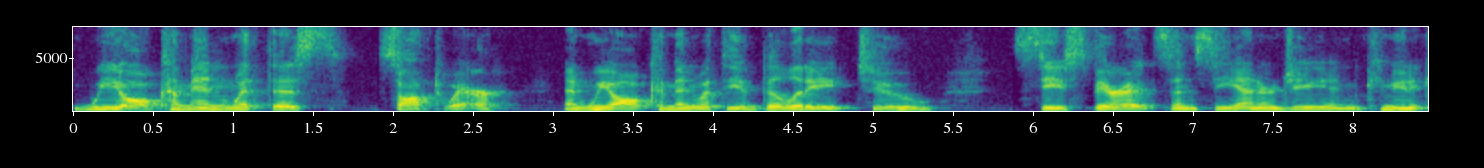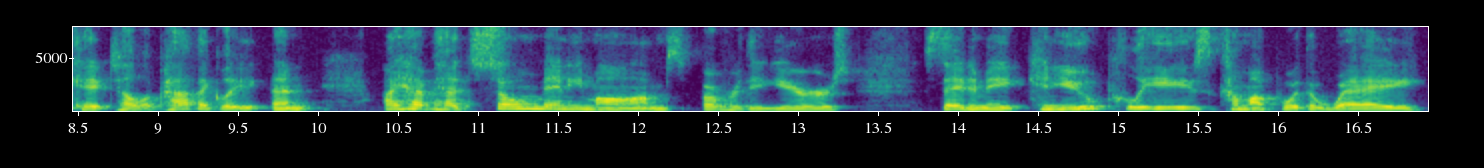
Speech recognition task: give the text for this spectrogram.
we all come in with this software, and we all come in with the ability to see spirits and see energy and communicate telepathically. And I have had so many moms over the years say to me, Can you please come up with a way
